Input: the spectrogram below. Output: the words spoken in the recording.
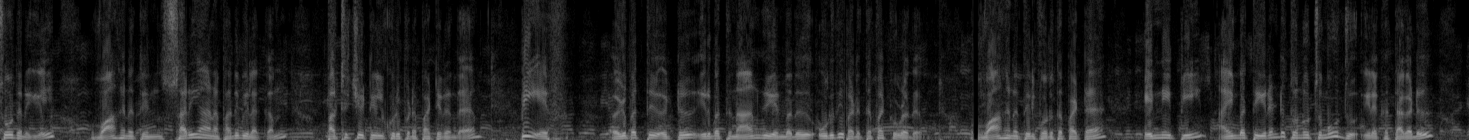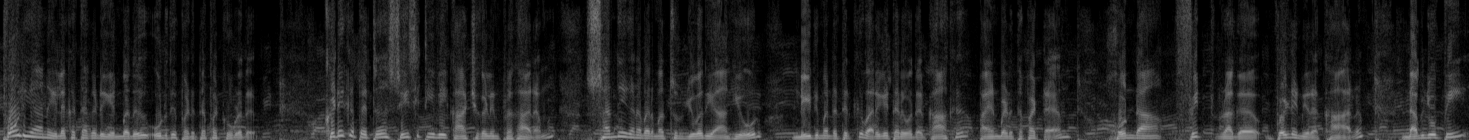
சோதனையில் வாகனத்தின் சரியான பதிவிலக்கம் பற்றுச்சீட்டில் குறிப்பிடப்பட்ட பி எஃப் எழுபத்து எட்டு இருபத்தி நான்கு என்பது உறுதிப்படுத்தப்பட்டுள்ளது. வாகனத்தில் பொருத்தப்பட்ட என்இபி ஐம்பத்தி இரண்டு தொன்னூற்று மூன்று இலக்கத்தகடு போலியான இலக்கத்தகடு என்பது உறுதிப்படுத்தப்பட்டுள்ளது. கிடைக்கப்பெற்ற சிசிடிவி காட்சிகளின் பிரகாரம் சந்தேக நபர் மற்றும் யுவதி ஆகியோர் நீதிமன்றத்திற்கு வருகை தருவதற்காக பயன்படுத்தப்பட்ட ஹோண்டா ஃபிட் ரக வெள்ளை நிற கார் டபிள்யூபி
